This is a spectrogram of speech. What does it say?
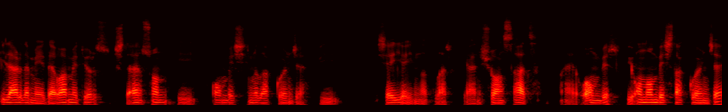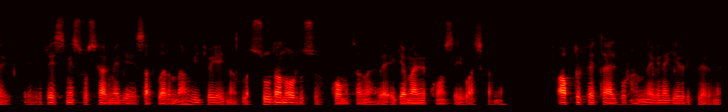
ilerlemeye devam ediyoruz. İşte en son bir 15-20 dakika önce bir şey yayınladılar. Yani şu an saat 11. E, bir 10-15 dakika önce e, resmi sosyal medya hesaplarından video yayınladılar. Sudan Ordusu Komutanı ve Egemenlik Konseyi Başkanı Abdülfettah El Burhan'ın evine girdiklerini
